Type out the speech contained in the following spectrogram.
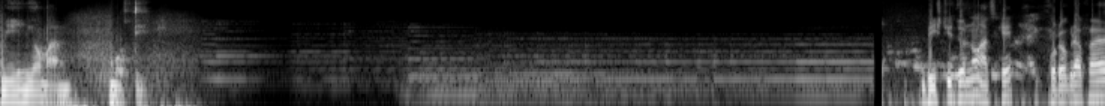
নির্মীয়মান মূর্তি। বৃষ্টির জন্য আজকে ফটোগ্রাফার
